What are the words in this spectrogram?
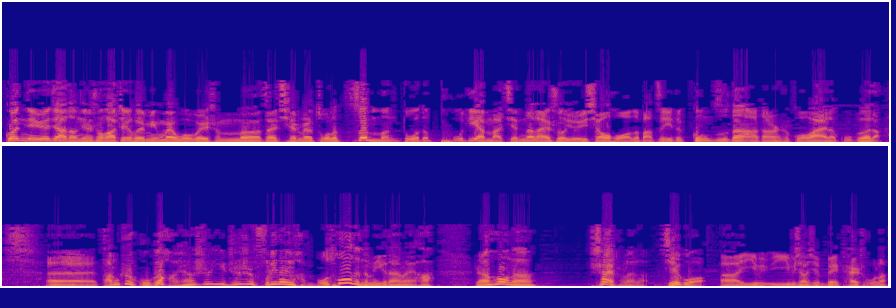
观点约架等您说话，这回明白我为什么在前面做了这么多的铺垫吧？简单来说，有一小伙子把自己的工资单啊，当然是国外的谷歌的，呃，咱们这谷歌好像是一直是福利待遇很不错的那么一个单位哈。然后呢，晒出来了，结果啊、一一不小心被开除了。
